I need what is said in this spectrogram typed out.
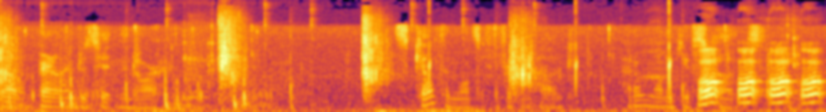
Well, apparently I'm just hitting the door. Skeleton wants a freaking hug. I don't want to give Oh, hugs. oh, oh, oh!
